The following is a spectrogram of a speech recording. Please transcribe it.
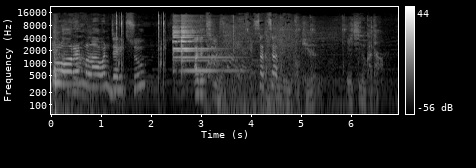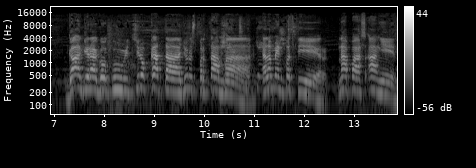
Floren melawan Zenitsu Agatsuma. Set set. Gagira Goku Ichino Kata jurus pertama. Elemen petir napas angin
